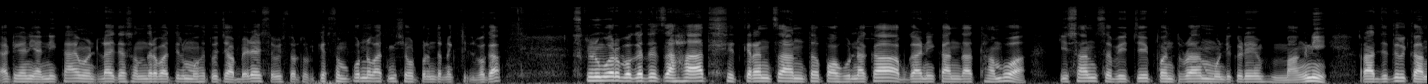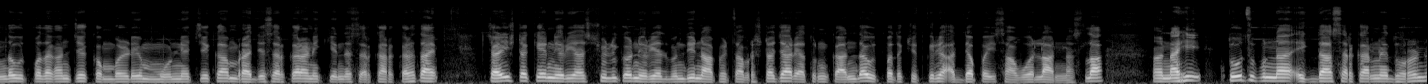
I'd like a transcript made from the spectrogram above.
या ठिकाणी यांनी काय म्हटलं आहे त्या संदर्भातील महत्त्वाचे अपडेट आहे. सविस्तर थोडक्यात संपूर्ण बातमी शेवटपर्यंत नक्कीच बघा. स्क्रीनवर बघतच आहात शेतकऱ्यांचा अंत पाहू नका अफगाणी कांदा थांबवा किसान सभेचे पंतप्रधान मोदीकडे मागणी राज्यातील कांदा उत्पादकांचे कंबरडे मोडण्याचे काम राज्य सरकार आणि केंद्र सरकार करत आहे. चाळीस टक्के निर्यात शुल्क निर्यात बंदी नाफेडचा भ्रष्टाचार यातून कांदा उत्पादक शेतकरी अद्यापही सावरला नसला. नाही तोच पुन्हा एकदा सरकारने धोरण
